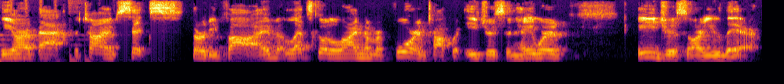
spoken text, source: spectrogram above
We are back. The time 635. Let's go to line number four and talk with Idris and Hayward. Idris, are you there?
